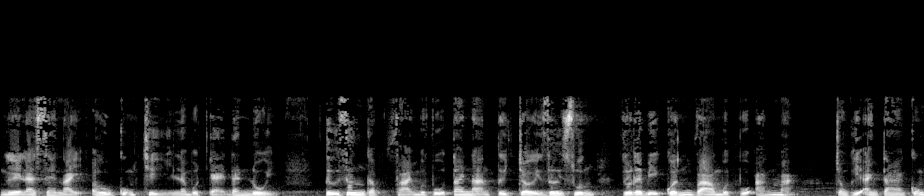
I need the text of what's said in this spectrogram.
Người lái xe này, Âu, cũng chỉ là một kẻ đen đủi. Tự dưng gặp phải một vụ tai nạn từ trời rơi xuống, Rồi lại bị quấn vào một vụ án mạng. Trong khi anh ta cũng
